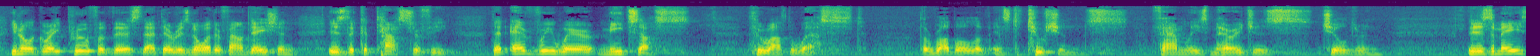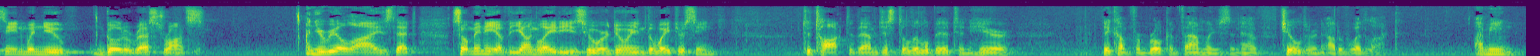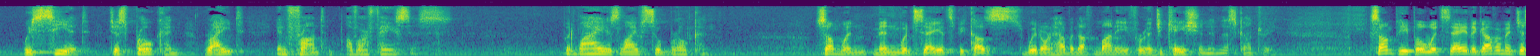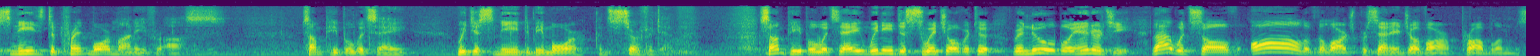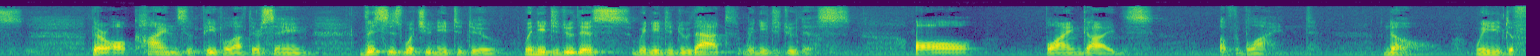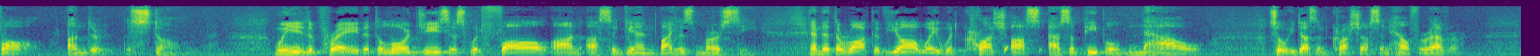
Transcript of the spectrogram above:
You know, a great proof of this, that there is no other foundation, is the catastrophe that everywhere meets us throughout the West. The rubble of institutions, families, marriages, children. It is amazing when you go to restaurants and you realize that so many of the young ladies who are doing the waitressing, to talk to them just a little bit and hear they come from broken families and have children out of wedlock. I mean, we see it just broken right in front of our faces. But why is life so broken? Some men would say it's because we don't have enough money for education in this country. Some people would say the government just needs to print more money for us. Some people would say we just need to be more conservative. Some people would say we need to switch over to renewable energy. That would solve all of the large percentage of our problems. There are all kinds of people out there saying, this is what you need to do. We need to do this, we need to do that, we need to do this. All blind guides of the blind. No, we need to fall under the stone. We need to pray that the Lord Jesus would fall on us again by his mercy, and that the rock of Yahweh would crush us as a people now, so he doesn't crush us in hell forever.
